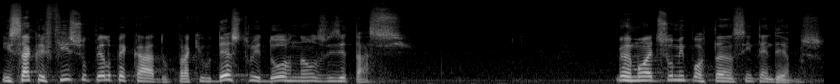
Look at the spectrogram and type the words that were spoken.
em sacrifício pelo pecado, para que o destruidor não os visitasse. Meu irmão, é de suma importância entendermos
